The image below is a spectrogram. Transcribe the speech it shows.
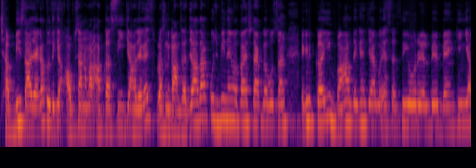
छब्बीस आ जाएगा। तो देखिए ऑप्शन नंबर आपका सी क्या हो जाएगा इस प्रश्न का आंसर। ज़्यादा कुछ भी नहीं होता इस टाइप का क्वेश्चन, लेकिन कई बार देखें, चाहे वो एसएससी हो, रेलवे, बैंकिंग या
